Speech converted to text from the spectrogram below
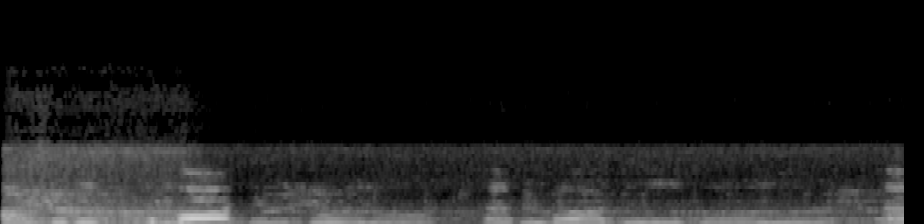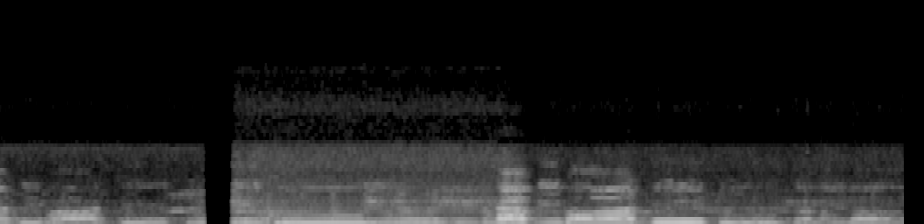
Happy birthday to you. Happy birthday to you. Happy birthday to you. Happy birthday to Kanala.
